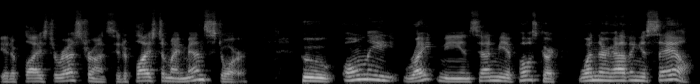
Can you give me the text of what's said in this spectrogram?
It applies to restaurants, it applies to my men's store who only write me and send me a postcard when they're having a sale.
